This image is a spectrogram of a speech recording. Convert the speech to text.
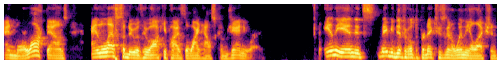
and more lockdowns, and less to do with who occupies the White House come January. In the end, it's maybe difficult to predict who's going to win the election,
